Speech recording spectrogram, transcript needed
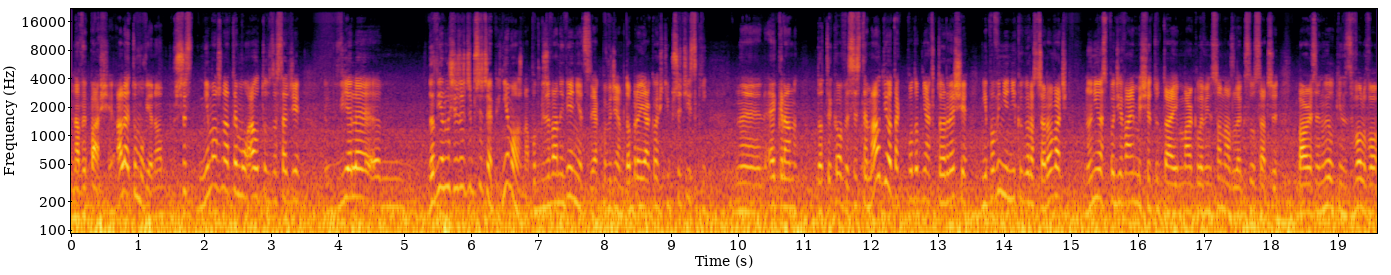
y, na wypasie. Ale tu mówię, no nie można temu autu w zasadzie wiele do wielu się rzeczy przyczepić. Nie można. Podgrzewany wieniec, jak powiedziałem, dobrej jakości przyciski, ekran dotykowy, system audio, tak podobnie jak w Torresie, nie powinien nikogo rozczarować. No nie spodziewajmy się tutaj Mark Levinsona z Lexusa czy Bowers Wilkins z Volvo.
